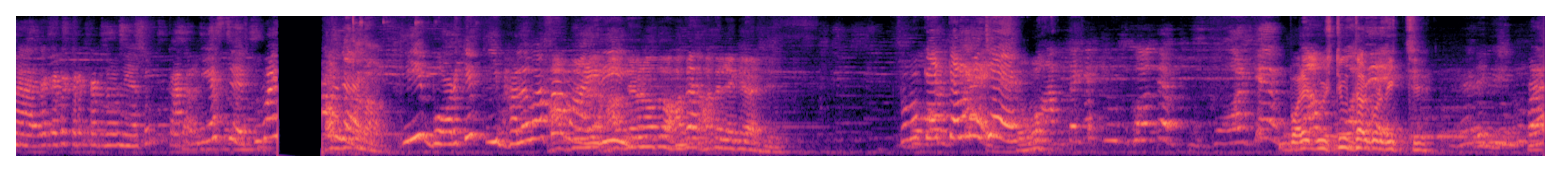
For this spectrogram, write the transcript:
না কাটা কাটা কাটা নিয়ে আসো। কাটা নিয়ে আসছে? সবাই কি বরকে কি ভালোবাসা মাইরি? হাতে হাতে লেগে আছে। সবু কেক কেমন হয়েছে হাত থেকে চুপ করতে বরকে বলে গোষ্ঠী উদ্ধার করে দিচ্ছে পুরো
